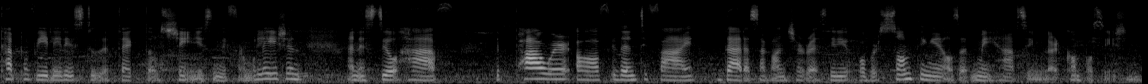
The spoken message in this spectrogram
capabilities to detect those changes in the formulation and still have the power of identifying that as a gunshot residue over something else that may have similar composition.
